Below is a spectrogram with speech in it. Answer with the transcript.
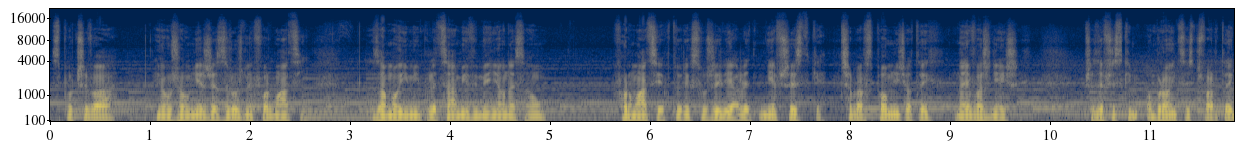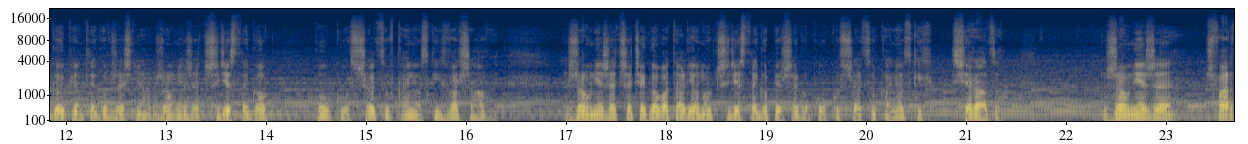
spoczywają żołnierze z różnych formacji. Za moimi plecami wymienione są formacje, w których służyli, ale nie wszystkie. Trzeba wspomnieć o tych najważniejszych. Przede wszystkim obrońcy z 4 i 5 września, żołnierze 30 Pułku Strzelców Kaniowskich z Warszawy, żołnierze 3 Batalionu 31 Pułku Strzelców Kaniowskich z Sieradza, żołnierze 4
